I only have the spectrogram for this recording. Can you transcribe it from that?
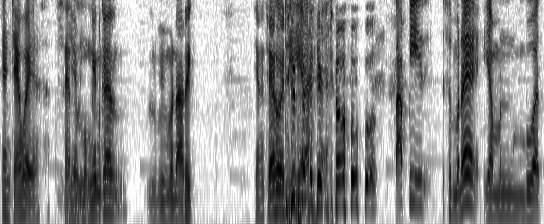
yang cewek ya, Ya sadly. mungkin kan lebih menarik yang cewek daripada Iya. yang cowok. Tapi sebenarnya yang membuat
